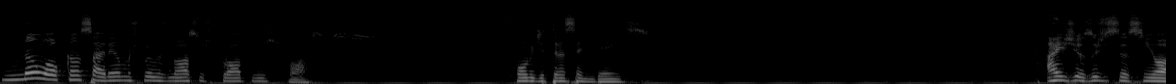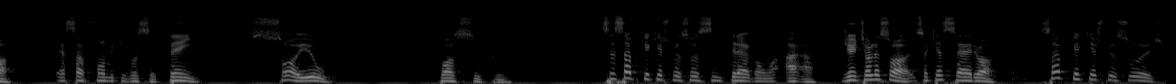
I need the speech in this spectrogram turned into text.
não alcançaremos pelos nossos próprios esforços. Fome de transcendência. Aí Jesus disse assim: Ó, essa fome que você tem, só eu posso suprir. Você sabe por que, que as pessoas se entregam a, a, Gente, olha só, isso aqui é sério, ó. Sabe por que, que as pessoas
